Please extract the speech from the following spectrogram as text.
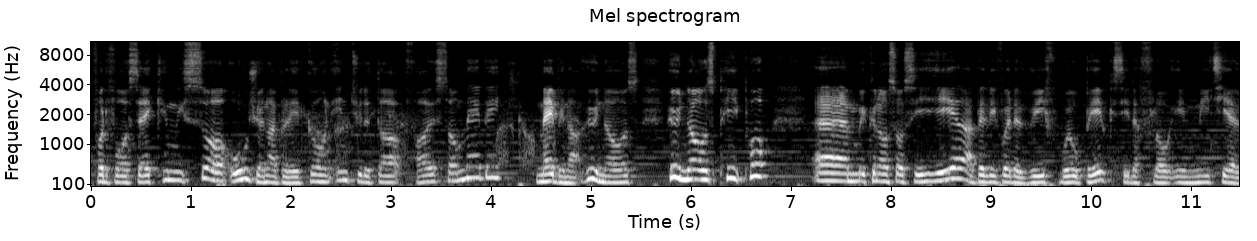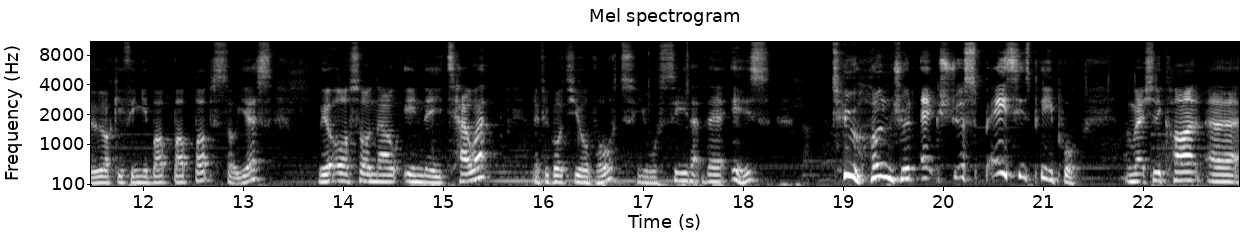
for the Forsaken, we saw Uldren, I believe, going into the Dark Forest. So maybe, maybe not. Who knows? Who knows, people? Um, we can also see here, I believe, where the reef will be. We can see the floating meteor rocky thingy bob bob bob. So yes, we are also now in the tower. And if you go to your vault, you will see that there is 200 extra spaces, people and we actually can't, uh,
